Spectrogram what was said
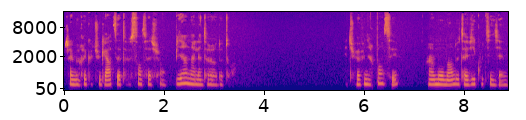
j'aimerais que tu gardes cette sensation bien à l'intérieur de toi. Et tu vas venir penser à un moment de ta vie quotidienne.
